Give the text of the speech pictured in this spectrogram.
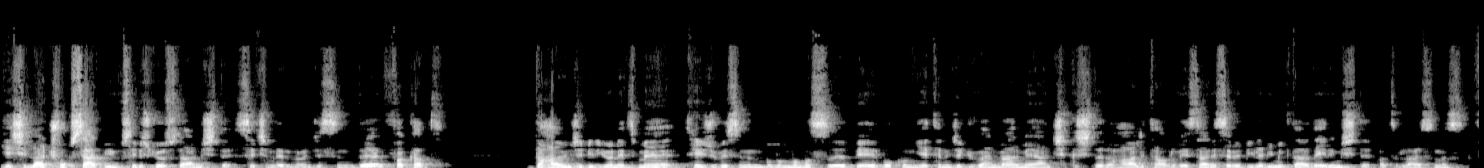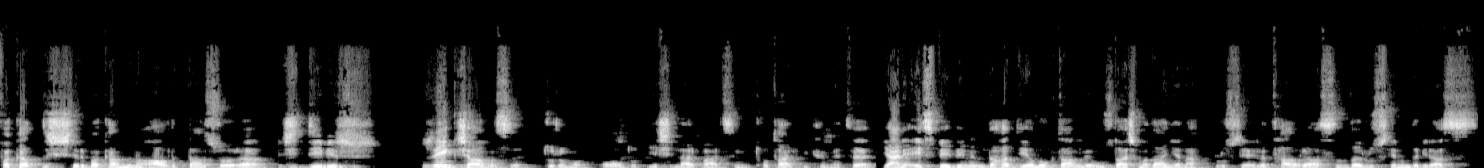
Yeşiller çok sert bir yükseliş göstermişti seçimlerin öncesinde. Fakat daha önce bir yönetme tecrübesinin bulunmaması, Baerbock'un yeterince güven vermeyen çıkışları, hali tavrı vesaire sebebiyle bir miktarda erimişti hatırlarsınız. Fakat Dışişleri Bakanlığı'nı aldıktan sonra ciddi bir renk çalması durumu oldu Yeşiller Partisi'nin total hükümete. Yani SPD'nin daha diyalogtan ve uzlaşmadan yana Rusya ile tavrı aslında Rusya'nın da biraz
